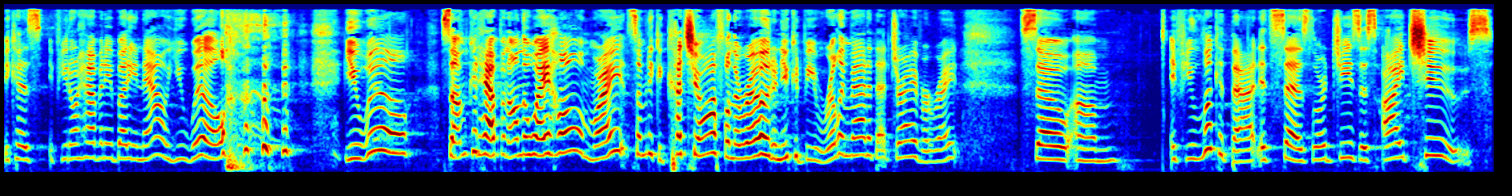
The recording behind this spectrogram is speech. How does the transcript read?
Because if you don't have anybody now, you will. you will. Something could happen on the way home, right? Somebody could cut you off on the road and you could be really mad at that driver, right? So um, if you look at that, it says, Lord Jesus, I choose.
